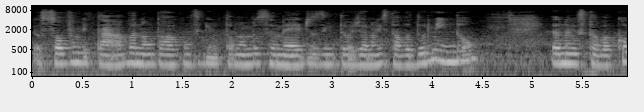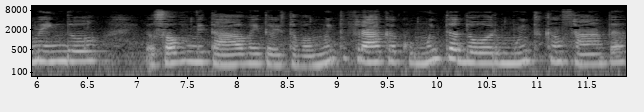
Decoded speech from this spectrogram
Eu só vomitava, não estava conseguindo tomar meus remédios, então eu já não estava dormindo. Eu não estava comendo, eu só vomitava, então eu estava muito fraca, com muita dor, muito cansada.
